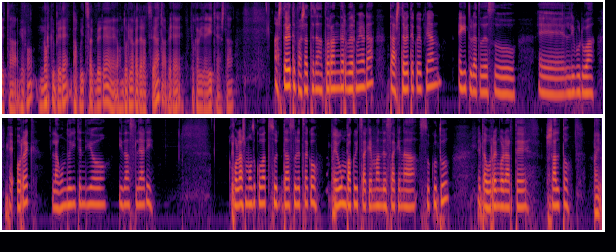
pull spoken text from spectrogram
eta gero nork bere bakoitzak bere ondorioak ateratzea eta bere jokabide egitea, ezta. Astebete pasatzera Torrander Bermeora eta astebeteko epean egituratu duzu e, liburua. E, horrek lagundu egiten dio idazleari? Jolas moduko bat zu, da zuretzako? Bai. Egun bakoitzak eman dezakena zukutu eta hurrengora arte salto? Bai,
